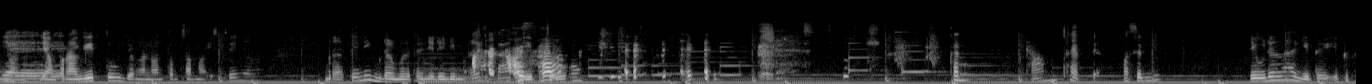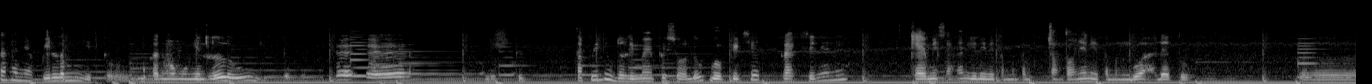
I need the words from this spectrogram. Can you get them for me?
Iya, iya, iya, yang iya. pernah gitu jangan nonton sama istrinya lah. Berarti ini benar-benar terjadi di mereka gitu. kan kampret ya maksudnya. Ya udahlah gitu itu kan hanya film gitu bukan ngomongin lu gitu. Gitu tapi ini udah lima episode gue pikir reaksinya nih kayak misalkan gini nih temen-temen contohnya nih temen gue ada tuh eh,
